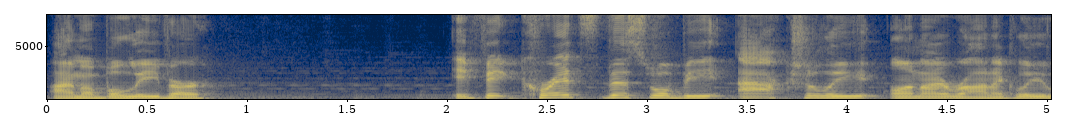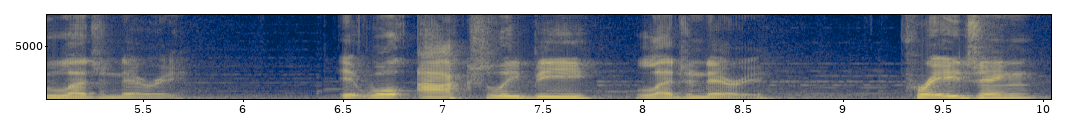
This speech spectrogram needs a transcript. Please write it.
I'm a believer. If it crits, this will be actually unironically legendary. It will actually be legendary. Praging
